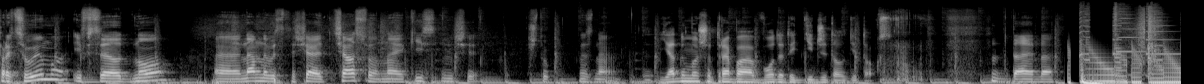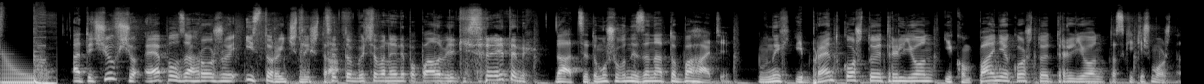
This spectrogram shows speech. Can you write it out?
працюємо, і все одно е, нам не вистачає часу на якісь інші штуки? Не знаю. Я думаю, що треба вводити Digital Detox. Да, да. А ти чув, що Apple загрожує історичний Це тому, що вони не попали в якийсь рейтинг. Да, це тому, що вони занадто багаті. В них і бренд коштує трильйон, і компанія коштує трильйон. Та скільки ж можна?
